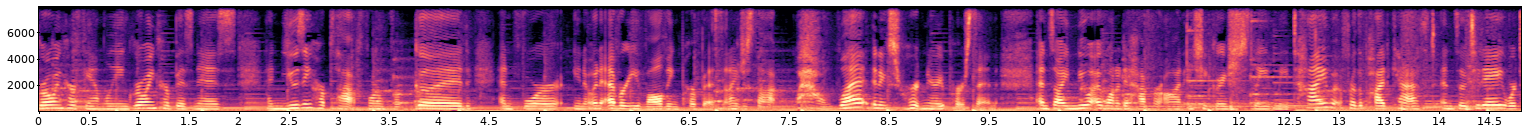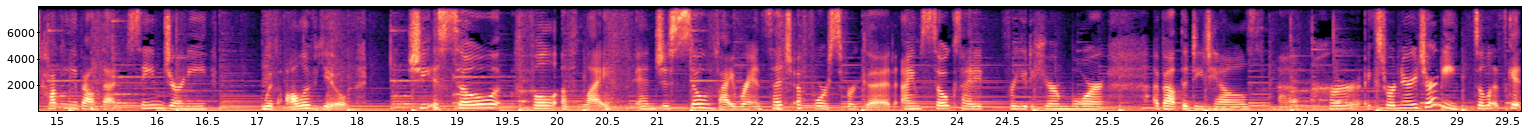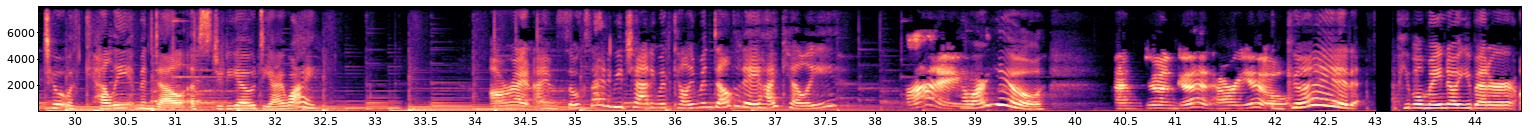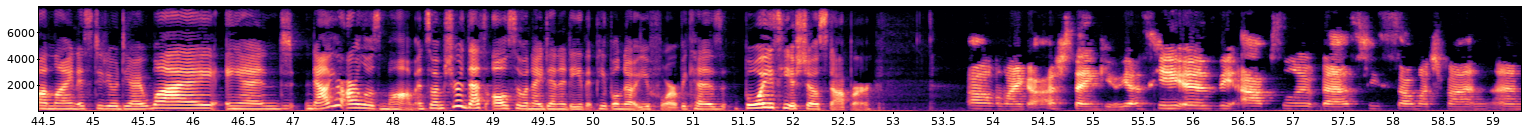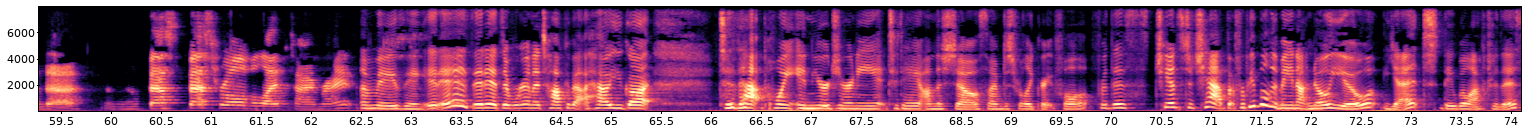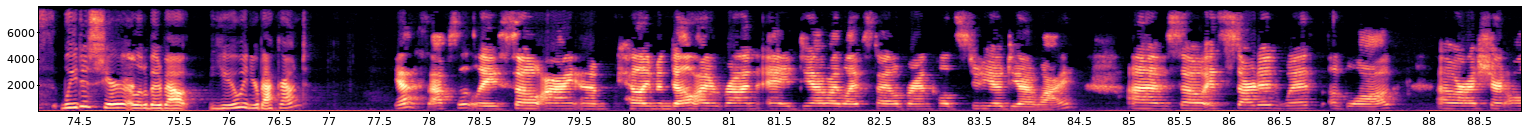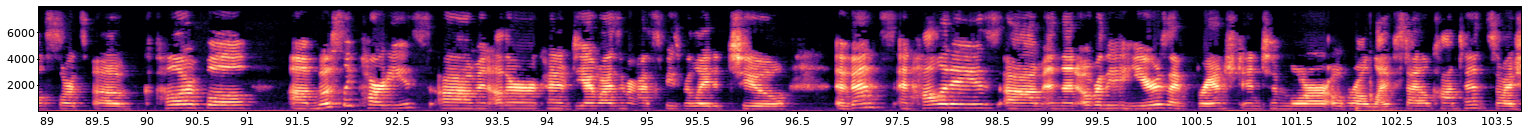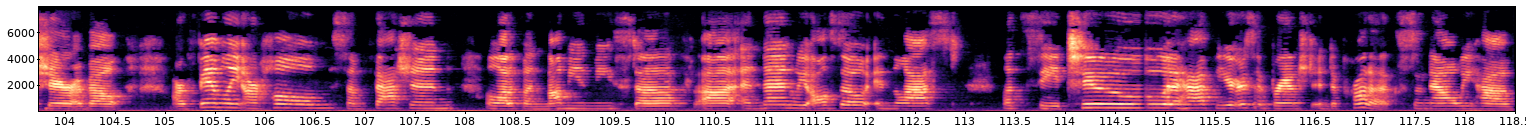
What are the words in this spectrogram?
growing her family and growing her business and using her platform for good and for, you know, an ever evolving purpose. And I just thought, wow, what an extraordinary person. And so I knew I wanted to have her on and she graciously made time for the podcast. And so today we're talking about that same journey with all of you. She is so full of life and just so vibrant and such a force for good. I'm so excited for you to hear more about the details of her extraordinary journey. So let's get to it with Kelly Mindell of Studio DIY. All right, I am so excited to be chatting with Kelly Mindell today. Hi, Kelly. Hi. How are you? I'm doing good. How are you? Good. People may know you better online as Studio DIY, and now you're Arlo's mom. And so I'm sure that's also an identity that people know you for because boy, is he a showstopper. Oh my gosh, thank you. Yes, he is the absolute best. He's so much fun and uh best best role of a lifetime, right? Amazing. It is. It is. And we're going to talk about how you got to that point in your journey today on the show. So I'm just really grateful for this chance to chat. But for people that may not know you yet, they will after this. Will you just share a little bit about you and your background? Yes, absolutely. So I am Kelly Mindell. I run a DIY lifestyle brand called Studio DIY. Um, so it started with a blog uh, where I shared all sorts of colorful, um, mostly parties um, and other kind of DIYs and recipes related to events and holidays. Um, and then over the years, I've branched into more overall lifestyle content. So I share about our family, our home, some fashion, a lot of fun mommy and me stuff. Uh, and then we also, in the last let's see, two and a half years have branched into products. So now we have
